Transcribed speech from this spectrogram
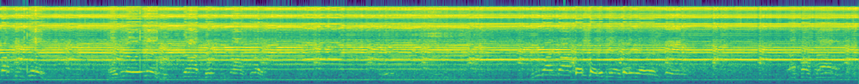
fucking thing. It really is. It's not, this is not good. We might not be able to do video of scene. That's how bad it is.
